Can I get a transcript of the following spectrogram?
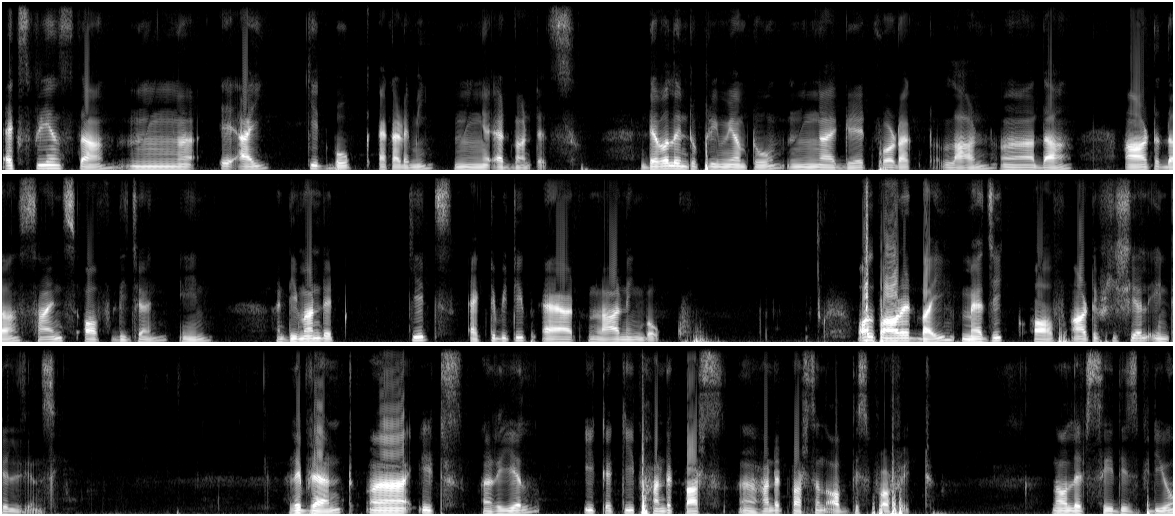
Experience the um, AI Kitbook Academy um, advantage. Delve into premium to um, great product. Learn uh, the art, the science of design in demanded kids activity and learning book all powered by magic of artificial intelligence rebrand it's real it keep hundred per hundred percent of this profit now let see this video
